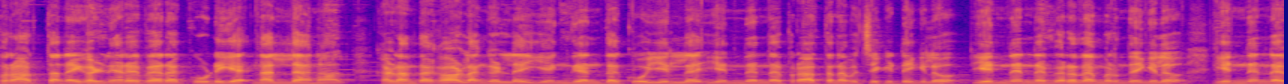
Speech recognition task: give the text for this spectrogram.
பிரார்த்தனைகள் நிறைவேறக்கூடிய நல்ல நாள். கடந்த காலங்களில் எங்கெந்த கோயிலில் என்னென்ன பிரார்த்தனை வச்சுக்கிட்டீங்களோ என்னென்ன விரதம் இருந்தீங்களோ என்னென்ன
